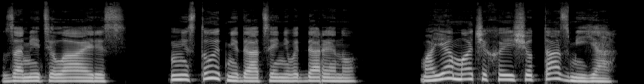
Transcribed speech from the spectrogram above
заметила Айрис. Не стоит недооценивать Дарену. Моя мачеха еще та змея.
